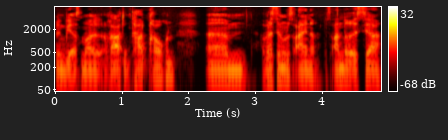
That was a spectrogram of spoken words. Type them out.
irgendwie erstmal Rat und Tat brauchen. Ähm, aber das ist ja nur das eine. Das andere ist ja,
